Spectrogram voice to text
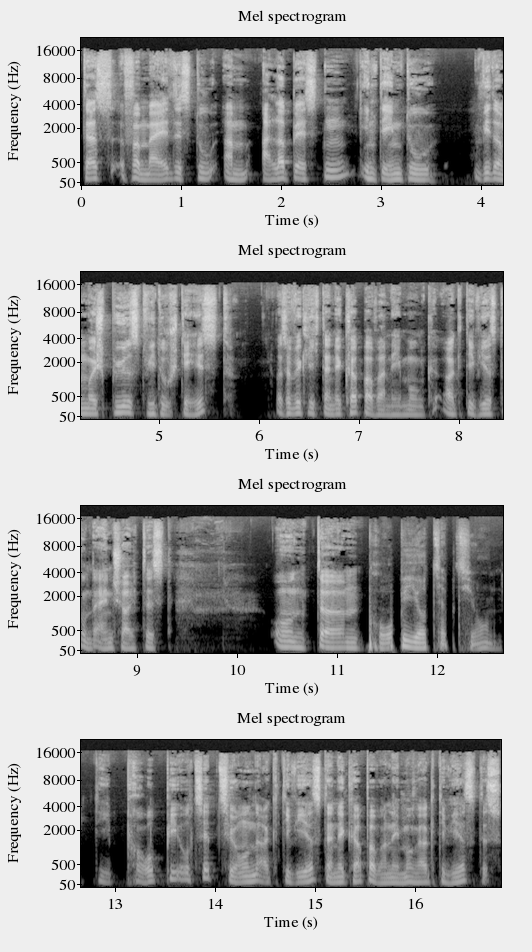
Das vermeidest du am allerbesten, indem du wieder mal spürst, wie du stehst, also wirklich deine Körperwahrnehmung aktivierst und einschaltest. Und ähm, Propriozeption. Die Propriozeption aktivierst, deine Körperwahrnehmung aktivierst, das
